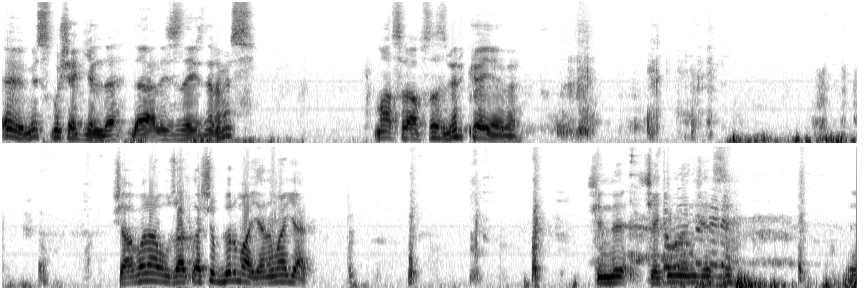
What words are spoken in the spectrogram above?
Evimiz bu şekilde değerli izleyicilerimiz. Masrafsız bir köy evi. Şaban abi uzaklaşıp durma yanıma gel. Şimdi çekim öncesi e,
